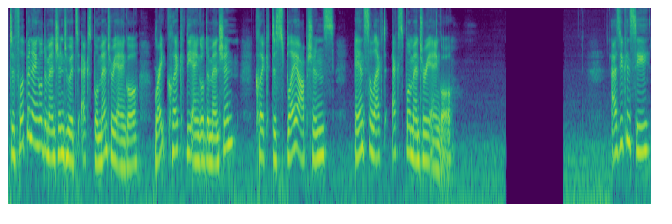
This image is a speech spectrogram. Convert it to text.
To flip an angle dimension to its explementary angle, right-click the angle dimension, click Display Options, and select Explementary Angle. As you can see,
